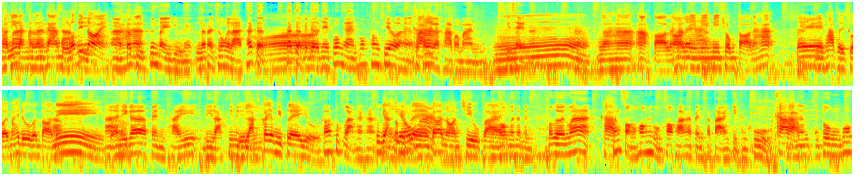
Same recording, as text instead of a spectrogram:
ถวๆนี้หลักพันกลางๆบวกลบนิดหน่อยอ่านะฮะก็คือขึ้นไปอยู่ในแล้วแต่ช่วงเวลาถ้าเกิดอ๋อถ้าเกิดไปเดินในพวกงานพวกท่องเที่ยวอะฮะครัก็บ ได้ราคาประมาณพิเศษนะ อืมนะฮะอะต่อเลยต่อฮะเลยมีฮะมีมีชมต่อนะฮะเปลมีภาพสวยๆมาให้ดูกันต่อนี่อ่าอันนี้ก็เป็นไทป์ดีลักที่เมื่อดีกี้ลักซ์ก็ยังมีเปลอยู่ ก็ทุกหลังอะฮะ ทุกอย่างก็มีเดี๋ยวเปลว่าก็นอนชิลไป ในห้องก็จะเป็นบังเอิญว่าครับทั้งสองห้องที่ผมเข้าพักอะเป็นสไตล์อังกฤษทั้งคู่ครับดังนั้นไอ้ตรงพวก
